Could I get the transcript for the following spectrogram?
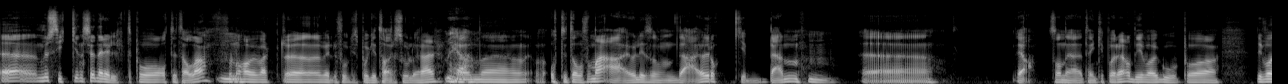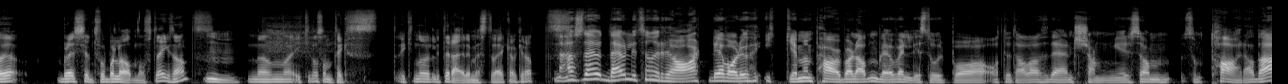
Uh, musikken generelt på 80-tallet, for nå har vi vært uh, veldig fokus på gitarsoloer her. Ja. Men uh, 80-tallet for meg er jo liksom Det er jo rockeband. Mm. Eh, ja, sånn jeg tenker på det. Og de var jo gode på De var jo ble kjent for balladen ofte, ikke sant? Mm. Men ikke noe sånn tekst Ikke noe litterære mesterverk, akkurat. Nei, altså det, er, jo- det er jo litt sånn rart, det var det jo ikke, men powerballaden ble jo veldig stor på 80-tallet. Altså det er en sjanger som, som tar av da.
